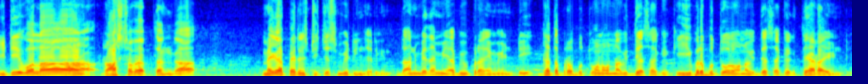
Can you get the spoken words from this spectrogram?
ఇటీవల రాష్ట్ర వ్యాప్తంగా మెగా పేరెంట్స్ టీచర్స్ మీటింగ్ జరిగింది. దాని మీద మీ అభిప్రాయం ఏంటి? గత ప్రభుత్వంలో ఉన్న విద్యాశాఖకి ఈ ప్రభుత్వంలో ఉన్న విద్యాశాఖకి తేడా ఏంటి?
